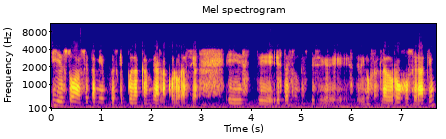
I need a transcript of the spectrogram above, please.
y esto hace también pues que pueda cambiar la coloración. Este, esta es una especie de este, dinoflagelado rojo, Seratium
